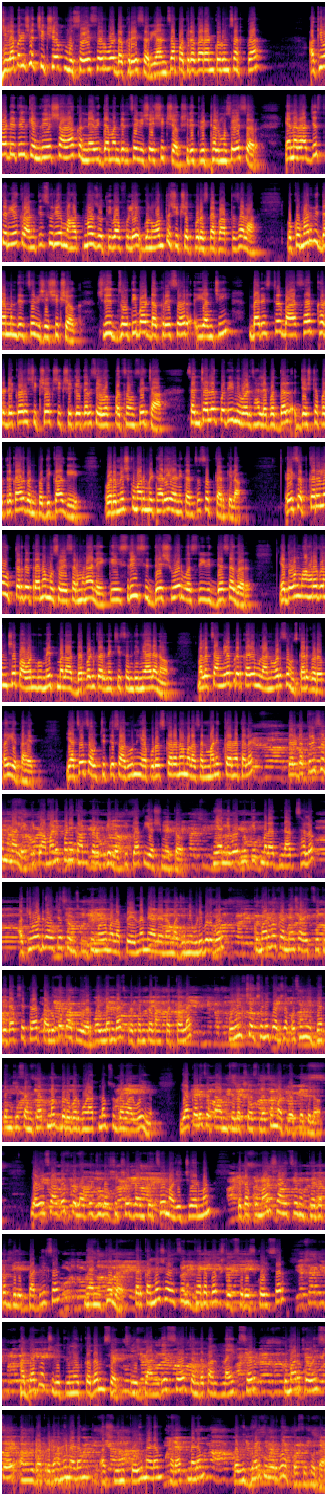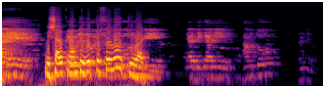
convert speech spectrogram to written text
जिल्हा परिषद शिक्षक मुसळे सर व डकरे सर यांचा पत्रकारांकडून सत्कार? अकिवाट येथील केंद्रीय शाळा कन्या विद्या मंदिरचे विषय शिक्षक श्री विठ्ठल मुसळे सर यांना राज्यस्तरीय क्रांतीसूर्य महात्मा ज्योतिबा फुले गुणवंत शिक्षक पुरस्कार प्राप्त झाला व कुमार विद्या मंदिरचे विशेष शिक्षक श्री ज्योतिबा डकरे सर यांची बॅरिस्टर बाळासाहेब खर्डेकर शिक्षक शिक्षकेतर सेवक पतसंस्थेच्या संचालकपदी निवड झाल्याबद्दल ज्येष्ठ पत्रकार गणपती कागे व रमेश कुमार मिठारे यांनी त्यांचा सत्कार केला. यावेळी सत्काराला उत्तर देताना मुसळे सर म्हणाले की श्री सिद्धेश्वर व श्री विद्यासागर या दोन महाराजांच्या पावनभूमीत मला अध्यापन करण्याची संधी मिळाल्यानं मला चांगल्या प्रकारे मुलांवर संस्कार घडवता येत आहेत. याचंच औचित्य साधून या पुरस्कारानं मला सन्मानित करण्यात आलं. तर डकरे सर म्हणाले की प्रामाणिकपणे काम करत गेलं की त्यात यश मिळतं. या निवडणुकीत मला ज्ञात झालं. अकिवाट गावच्या संस्कृतीमुळे मला प्रेरणा मिळाल्यानं माझ्या निवडीबरोबर कुमार व कन्या शाळेचे क्रीडा क्षेत्रात तालुका पातळीवर पहिल्यांदाच प्रथम क्रमांक पटकावला. पुढील शैक्षणिक वर्षापासून विद्यार्थ्यांची संख्यात्मक बरोबर गुणात्मक सुद्धा वाढ होईल. याकडेच आता आमचं लक्ष असल्याचं मत व्यक्त केलं. यावेळी स्वागत कोल्हापूर जिल्हा शिक्षक बँकेचे माजी चेअरमन तथा कुमार शाळेचे मुख्याध्यापक दिलीप पाटील सर यांनी केलं. तर कन्या शाळेचे मुख्याध्यापक श्री सुरेश कोळी सर अध्यापक Shri Vinod Kadam sir Shri Gandhi sir Chandrakant Naik sir Kumar Koli sir Anuradha Pradhane madam Ashwini Koli madam Kharat madam व विद्यार्थी वर्ग उपस्थित होता. विशाल क्रांती वृत्तसेवा किवाड या ठिकाणी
